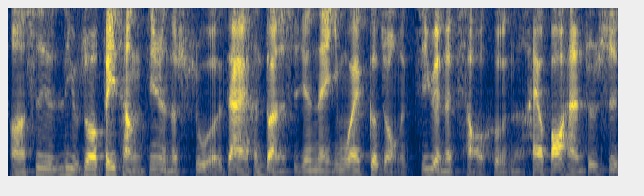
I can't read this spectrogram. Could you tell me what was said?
呃是例如说非常惊人的数额，在很短的时间内，因为各种机缘的巧合呢，还有包含就是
